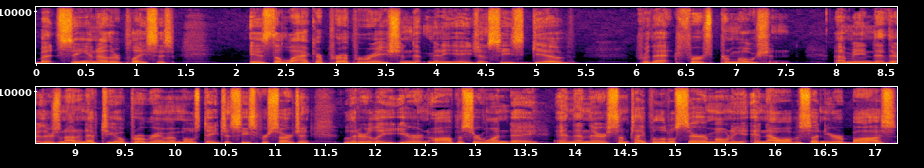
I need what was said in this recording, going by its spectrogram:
but seeing in other places, is the lack of preparation that many agencies give for that first promotion. I mean, there, there's not an FTO program in most agencies for sergeant. Literally, you're an officer one day, and then there's some type of little ceremony, and now all of a sudden you're a boss,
